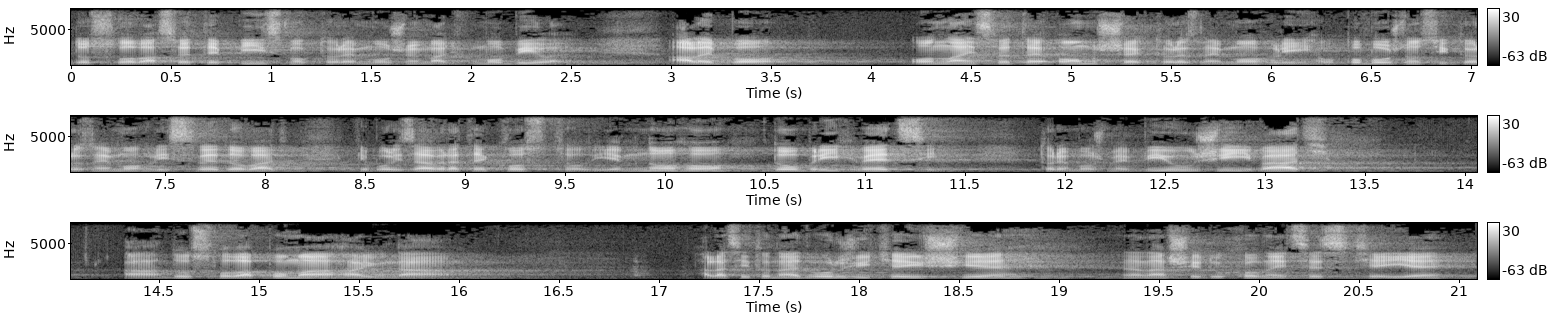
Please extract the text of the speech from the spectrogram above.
doslova sveté písmo, ktoré môžeme mať v mobile, alebo online sveté omše, ktoré sme mohli, o pobožnosti, ktoré sme mohli sledovať, keď boli zavreté kostoly. Je mnoho dobrých vecí, ktoré môžeme využívať a doslova pomáhajú nám. Ale asi to najdôležitejšie na našej duchovnej ceste je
